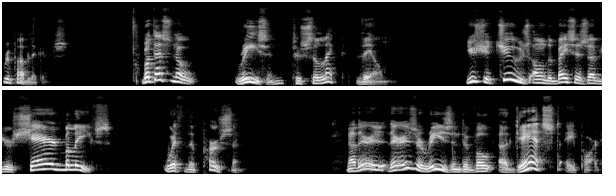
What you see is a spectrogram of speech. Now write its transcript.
Republicans. But that's no reason to select them. You should choose on the basis of your shared beliefs with the person. Now, there is, there is a reason to vote against a party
